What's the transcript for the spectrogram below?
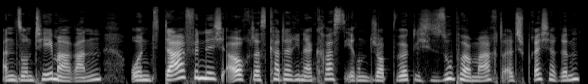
an so ein Thema ran. Und da finde ich auch, dass Katharina Quast ihren Job wirklich super macht als Sprecherin,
